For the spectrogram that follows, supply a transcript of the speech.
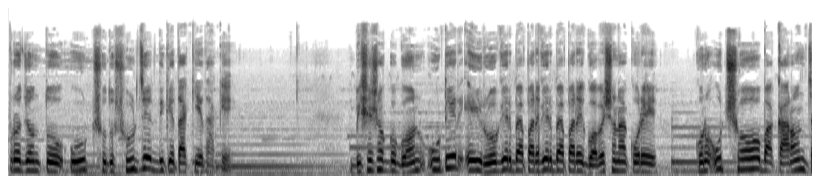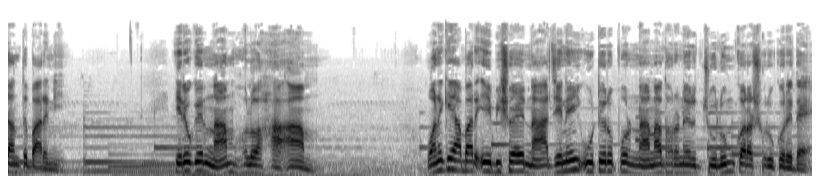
পর্যন্ত উট শুধু সূর্যের দিকে তাকিয়ে থাকে। বিশেষজ্ঞগণ উটের এই রোগের ব্যাপারে ব্যাপারে গবেষণা করে কোনো উৎস বা কারণ জানতে পারেনি। এ রোগের নাম হলো হাআম। অনেকে আবার এ বিষয়ে না জেনেই উটের ওপর নানা ধরনের জুলুম করা শুরু করে দেয়।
